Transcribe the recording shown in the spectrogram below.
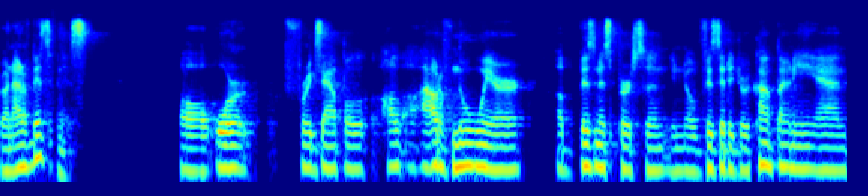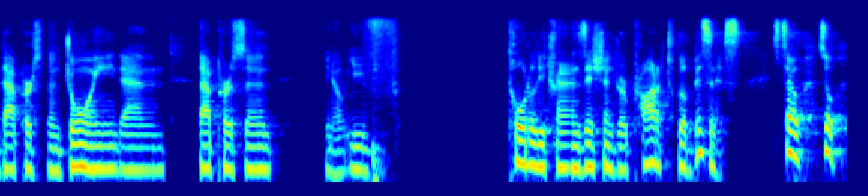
run out of business. Or, or for example, out of nowhere, a business person, you know, visited your company and that person joined and that person, you know, you've totally transitioned your product to a business. So, so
